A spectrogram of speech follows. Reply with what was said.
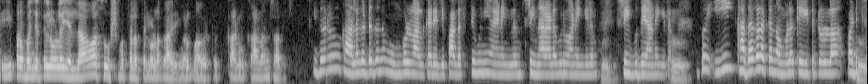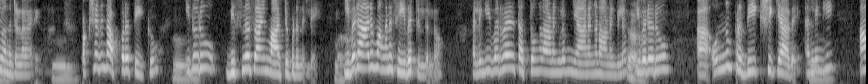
ഈ പ്രപഞ്ചത്തിലുള്ള എല്ലാ സൂക്ഷ്മതലത്തിലുള്ള കാര്യങ്ങളും അവർക്ക് കാണാൻ സാധിക്കും. ഇതൊരു കാലഘട്ടത്തിന് മുമ്പുള്ള ആൾക്കാരല്ലേ ഇപ്പൊ അഗസ്ത്യമുനി ആണെങ്കിലും ശ്രീനാരായണ ഗുരു ആണെങ്കിലും ഉം. ശ്രീബുദ്ധ ആണെങ്കിലും. അപ്പൊ ഈ കഥകളൊക്കെ നമ്മൾ കേട്ടിട്ടുള്ള പഠിച്ചു വന്നിട്ടുള്ള കാര്യങ്ങൾ പക്ഷെ അതിന്റെ അപ്പുറത്തേക്കും ഇതൊരു ബിസിനസ്സായി മാറ്റപ്പെടുന്നില്ലേ. ഇവരാരും അങ്ങനെ ചെയ്തിട്ടില്ലല്ലോ. അല്ലെങ്കിൽ ഇവരുടെ തത്വങ്ങളാണെങ്കിലും ജ്ഞാനങ്ങളാണെങ്കിലും ഇവരൊരു ഒന്നും പ്രതീക്ഷിക്കാതെ അല്ലെങ്കിൽ ആ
